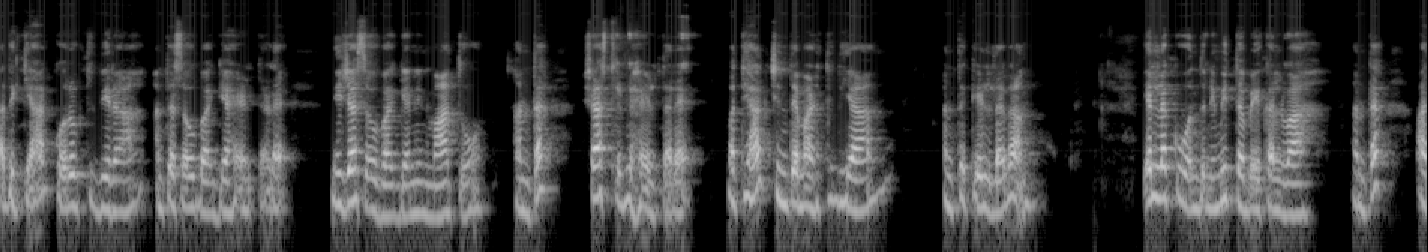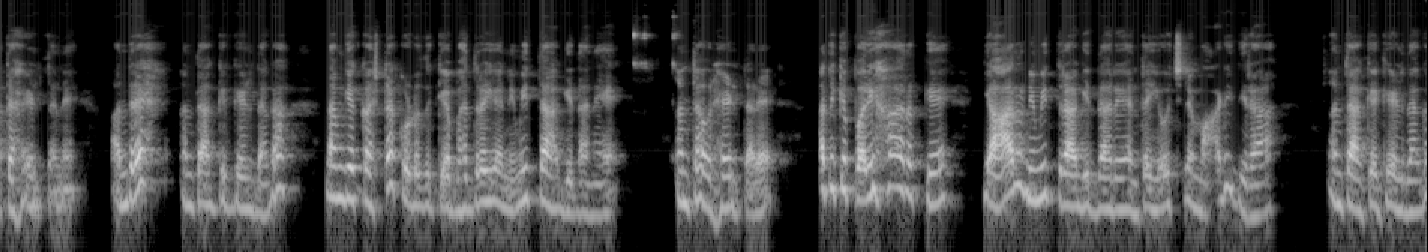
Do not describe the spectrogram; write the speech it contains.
ಅದಕ್ಕೆ ಯಾಕೆ ಕೊರಗ್ತಿದ್ದೀರಾ? ಅಂತ ಸೌಭಾಗ್ಯ ಹೇಳ್ತಾಳೆ. ನಿಜ ಸೌಭಾಗ್ಯ ನಿನ್ನ ಮಾತು ಅಂತ ಶಾಸ್ತ್ರಿಗಳು ಹೇಳ್ತಾರೆ. ಮತ್ತೆ ಯಾಕೆ ಚಿಂತೆ ಮಾಡ್ತಿದ್ಯಾ ಅಂತ ಕೇಳಿದಾಗ, ಎಲ್ಲಕ್ಕೂ ಒಂದು ನಿಮಿತ್ತ ಬೇಕಲ್ವಾ? ಅಂತ ಆತ ಹೇಳ್ತಾನೆ. ಅಂದರೆ ಅಂತ ಆಕೆ ಕೇಳಿದಾಗ ನಮಗೆ ಕಷ್ಟ ಕೊಡೋದಕ್ಕೆ ಭದ್ರಯ್ಯ ನಿಮಿತ್ತ ಆಗಿದ್ದಾನೆ ಅಂತ ಅವ್ರು ಹೇಳ್ತಾರೆ. ಅದಕ್ಕೆ ಪರಿಹಾರಕ್ಕೆ ಯಾರು ನಿಮಿತ್ತರಾಗಿದ್ದಾರೆ ಅಂತ ಯೋಚನೆ ಮಾಡಿದ್ದೀರಾ? ಅಂತ ಆಕೆ ಕೇಳಿದಾಗ,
